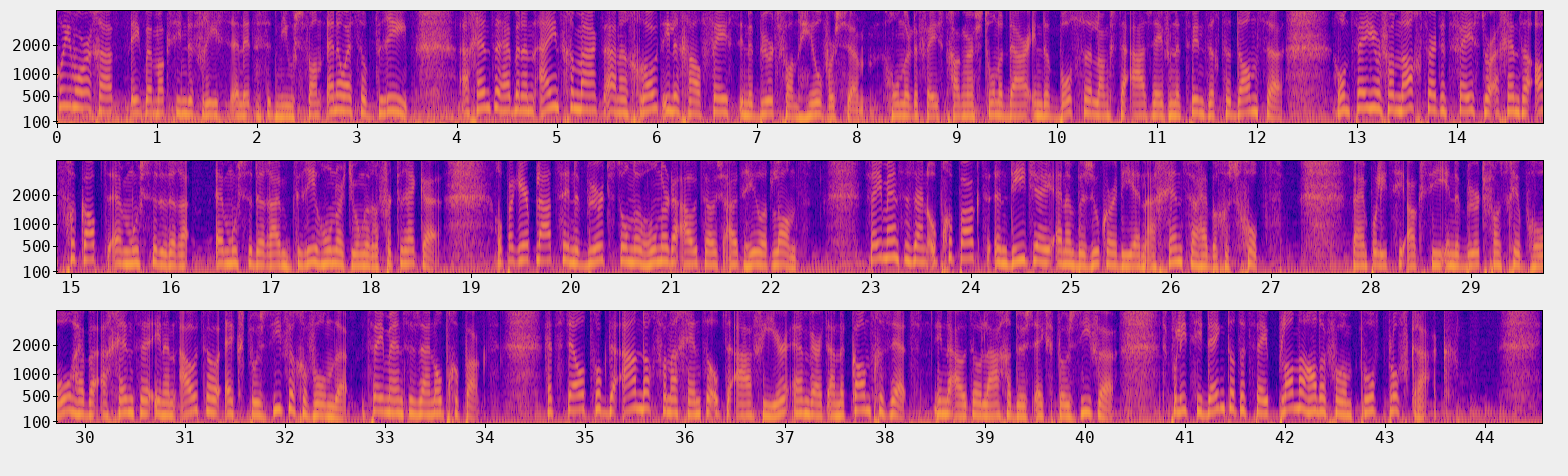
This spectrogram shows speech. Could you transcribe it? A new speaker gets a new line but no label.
Goedemorgen, ik ben Maxime de Vries en dit is het nieuws van NOS op 3. Agenten hebben een eind gemaakt aan een groot illegaal feest in de buurt van Hilversum. Honderden feestgangers stonden daar in de bossen langs de A27 te dansen. Rond twee uur vannacht werd het feest door agenten afgekapt en moesten de, en moesten ruim 300 jongeren vertrekken. Op parkeerplaatsen in de buurt stonden honderden auto's uit heel het land. Twee mensen zijn opgepakt, een DJ en een bezoeker die een agent zou hebben geschopt. Bij een politieactie in de buurt van Schiphol hebben agenten in een auto explosieven gevonden. Twee mensen zijn opgepakt. Het stel trok de aandacht van agenten op de A4 en werd aan de kant gezet. In de auto lagen dus explosieven. De politie denkt dat de twee plannen hadden voor een plofkraak.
